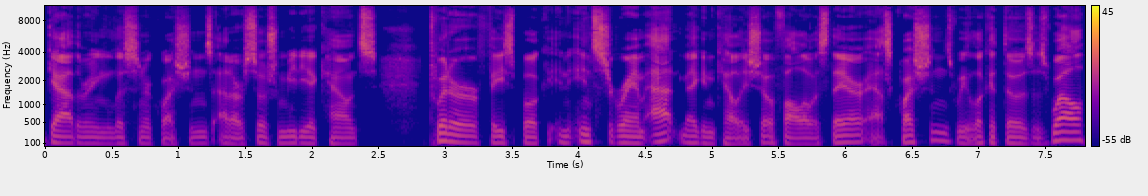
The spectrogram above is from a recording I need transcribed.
gathering listener questions at our social media accounts Twitter, Facebook, and Instagram at Megyn Kelly Show. Follow us there, ask questions. We look at those as well.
